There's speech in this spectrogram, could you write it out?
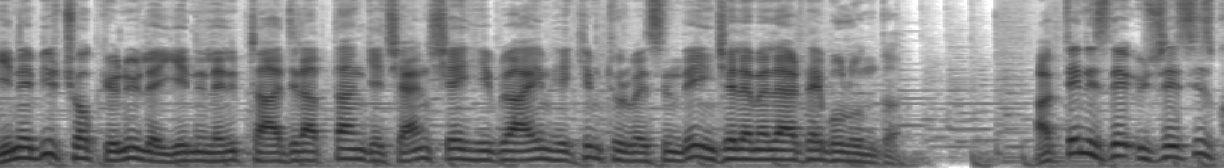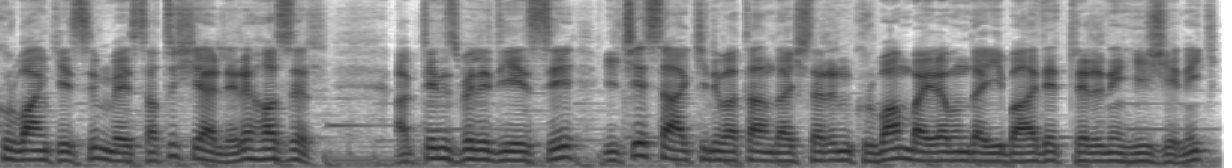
yine birçok yönüyle yenilenip tadilattan geçen Şeyh İbrahim Hekim Türbesi'nde incelemelerde bulundu. Akdeniz'de ücretsiz kurban kesim ve satış yerleri hazır. Akdeniz Belediyesi, ilçe sakini vatandaşların Kurban Bayramı'nda ibadetlerini hijyenik,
